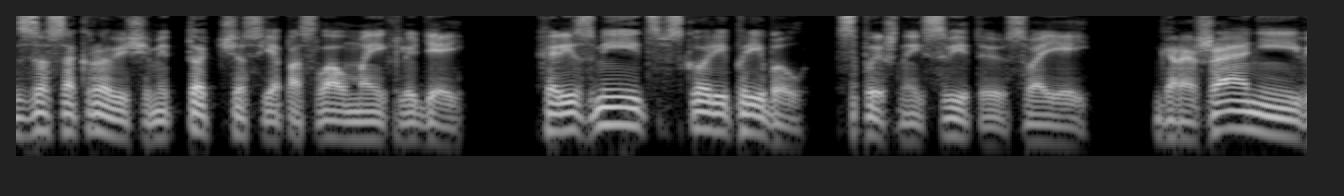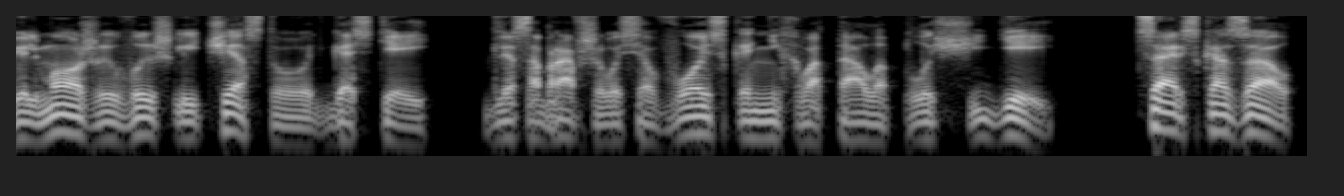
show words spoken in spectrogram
За сокровищами тотчас я послал моих людей. Харизмеец вскоре прибыл с пышной свитою своей. Горожане и вельможи вышли чествовать гостей. Для собравшегося войска не хватало площадей. Царь сказал,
